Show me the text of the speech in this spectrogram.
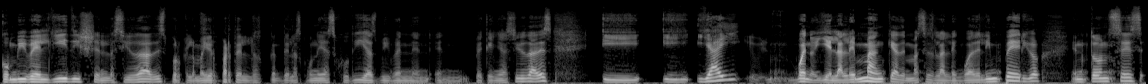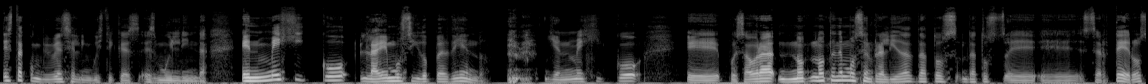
convive el yiddish en las ciudades, porque la mayor parte de, de las comunidades judías viven en, en pequeñas ciudades y, y, hay, bueno, y el alemán, que además es la lengua del imperio, entonces esta convivencia lingüística es, es muy linda. En México la hemos ido perdiendo y en México eh, pues ahora no, no, tenemos en realidad datos, datos eh, eh, certeros,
